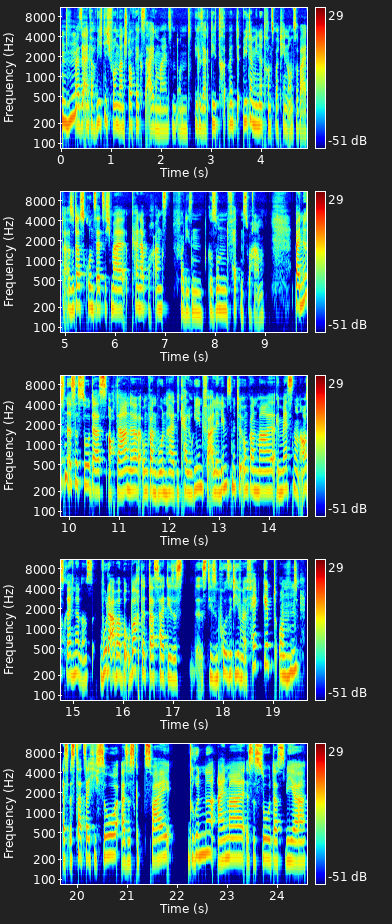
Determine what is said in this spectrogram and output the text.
mhm. weil sie einfach wichtig für unseren Stoffwechsel allgemein sind und wie gesagt, die Tra Vitamine transportieren und so weiter. Also das grundsätzlich mal, keiner braucht Angst vor diesen gesunden Fetten zu haben. Bei Nüssen ist es so, dass auch da ne, irgendwann wurden halt die Kalorien für alle Lebensmittel irgendwann mal gemessen und ausgerechnet. Es wurde aber beobachtet, dass halt dieses, es diesen positiven Effekt gibt und mhm. es ist tatsächlich so, also es gibt zwei Gründe. Einmal ist es so, dass wir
